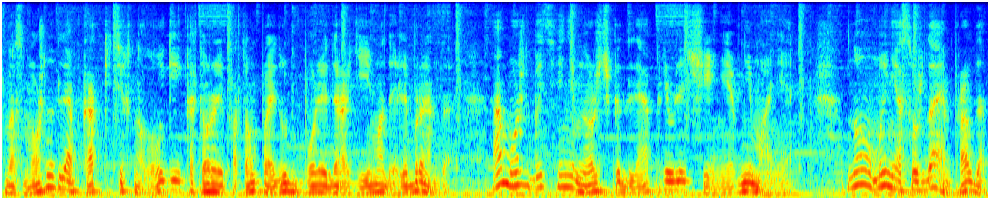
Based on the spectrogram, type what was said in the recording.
Возможно, для обкатки технологий, которые потом пойдут в более дорогие модели бренда. А может быть и немножечко для привлечения внимания. Но мы не осуждаем, правда?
